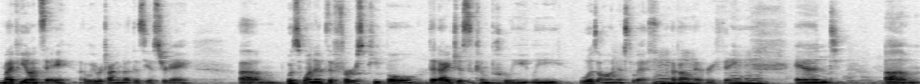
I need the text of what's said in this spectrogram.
my fiance, uh, we were talking about this yesterday, um, was one of the first people that I just completely was honest with about everything, and um,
